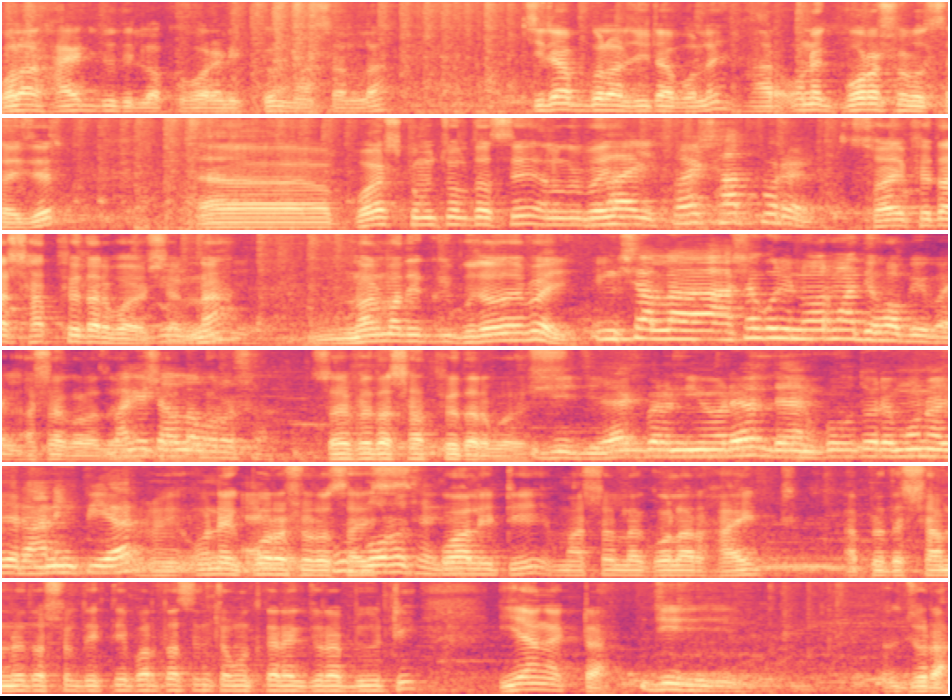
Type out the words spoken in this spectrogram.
গলার হাইট যদি লক্ষ্য করেন একটু মাশাল্লাহ জিরাফ গলার যেটা বলে আর অনেক বড় সড়ো সাইজের বয়স কেমন চলতেছে আলমগীর ভাই? ছয় সাত পরের। ছয় ফেদার সাত ফেদার বয়সের না? নর্মাদি কি বোঝা যায় ভাই? ইনশাল্লাহ আশা করি নর্মাদি হবে ভাই। আশা করা যায় বাকিটা আল্লাহ ভরসা। ছয় ফেদার সাত ফেদার বয়স। জি জি একবারে নিউ অর্ডার দেন কবুতরে মনে হয় রানিং পিয়ার অনেক বড় খুব সাইজ। কোয়ালিটি মাশাল্লাহ গলার হাইট আপনাদের সামনে দর্শক দেখতে পারতাছেন চমৎকার এক জোড়া বিউটি ইয়াং একটা। জি জি জি। জোড়া।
